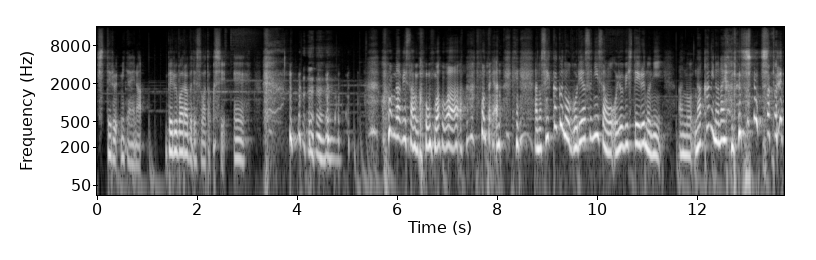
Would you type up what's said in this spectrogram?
知ってるみたいな。ベルバラ部です、私。ええ。本並さん、こんばんは。本当にあの、あの、せっかくのゴリアス兄さんをお呼びしているのに、あの、中身のない話をして、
